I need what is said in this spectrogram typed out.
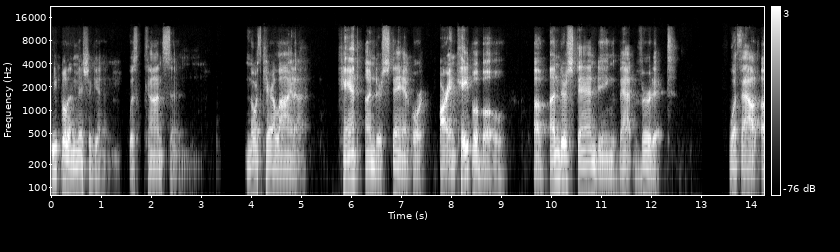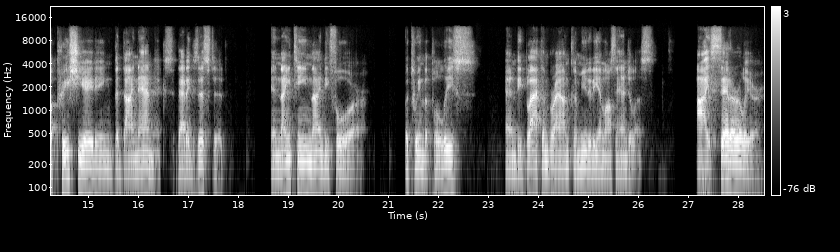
people in Michigan, Wisconsin, North Carolina can't understand or are incapable of understanding that verdict without appreciating the dynamics that existed in 1994 between the police and the Black and Brown community in Los Angeles. I said earlier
